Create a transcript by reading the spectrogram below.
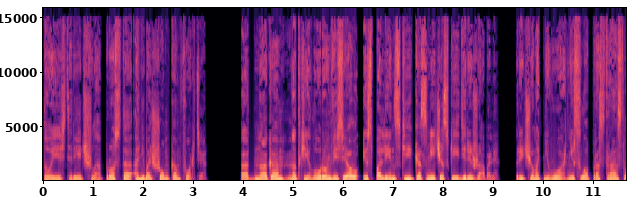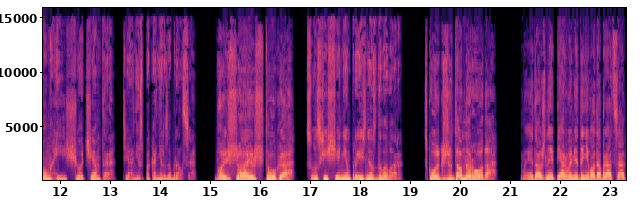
То есть речь шла просто о небольшом комфорте. Однако над Килуром висел исполинский космический дирижабль. Причем от него несло пространством и еще чем-то. Тианис пока не разобрался. «Большая штука!» — с восхищением произнес Доловар. Сколько же там народа?» «Мы должны первыми до него добраться!»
